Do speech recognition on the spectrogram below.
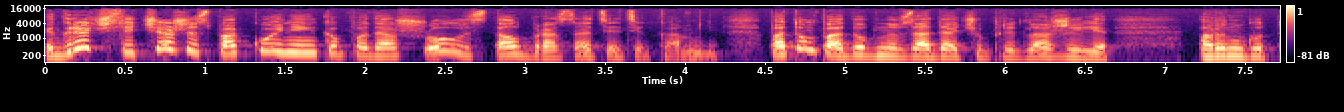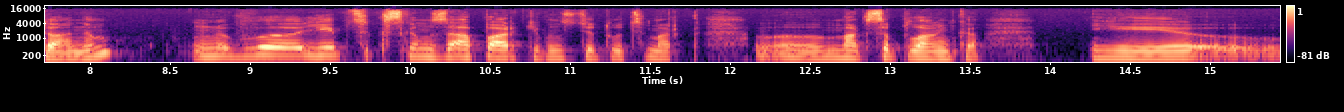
И грач сейчас же спокойненько подошел и стал бросать эти камни. Потом подобную задачу предложили орангутанам – в Лейпцигском зоопарке в институте Марк, э, Макса Планка. И э,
